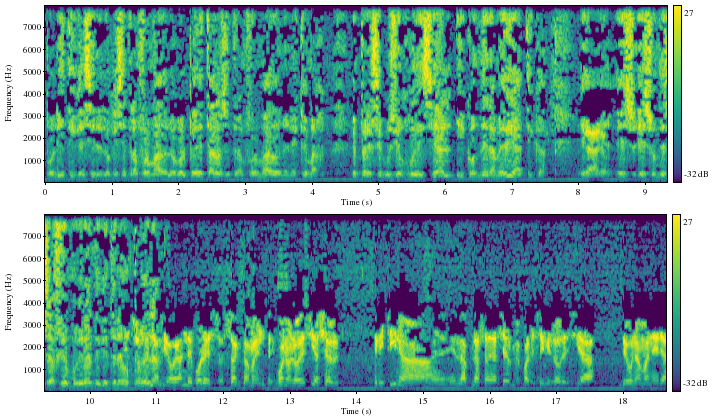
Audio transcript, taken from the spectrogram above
política? Es decir, lo que se ha transformado, los golpes de Estado se ha transformado en el esquema de persecución judicial y condena mediática. Eh, claro. es, es un desafío muy grande que tenemos por delante. Un desafío grande por eso, exactamente. Bueno, lo decía ayer Cristina en la plaza de ayer me parece que lo decía de una manera,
